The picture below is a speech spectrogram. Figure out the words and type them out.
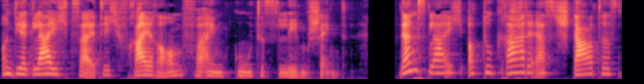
und dir gleichzeitig Freiraum für ein gutes Leben schenkt. Ganz gleich, ob du gerade erst startest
